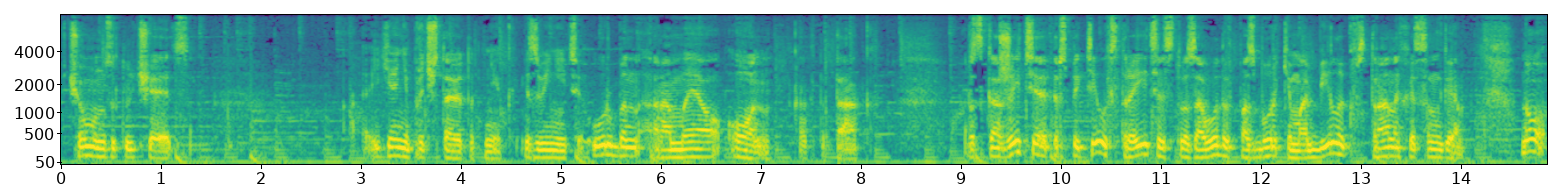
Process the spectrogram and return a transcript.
в чем он заключается. Я не прочитаю этот ник, извините. Урбан Ромео Он, как-то так. Расскажите о перспективах строительства заводов по сборке мобилок в странах СНГ. Ну,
